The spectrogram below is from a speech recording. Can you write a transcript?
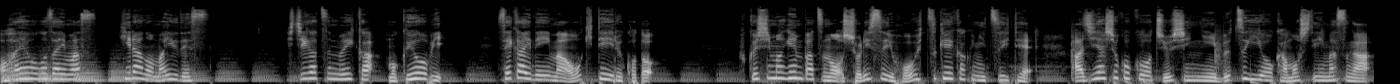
おはようございます。平野真由です。7月6日木曜日。世界で今起きていること。福島原発の処理水放出計画についてアジア諸国を中心に物議を醸していますが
